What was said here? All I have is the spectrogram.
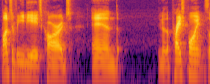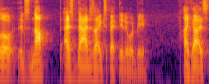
bunch of EDH cards, and you know the price point. So it's not as bad as I expected it would be. Hi guys.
